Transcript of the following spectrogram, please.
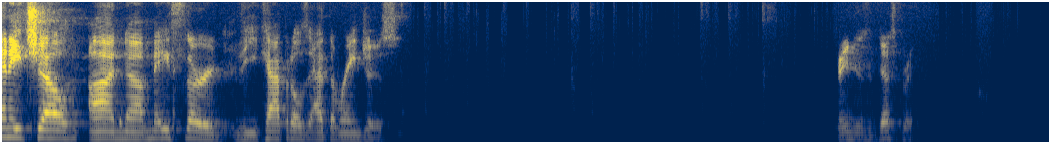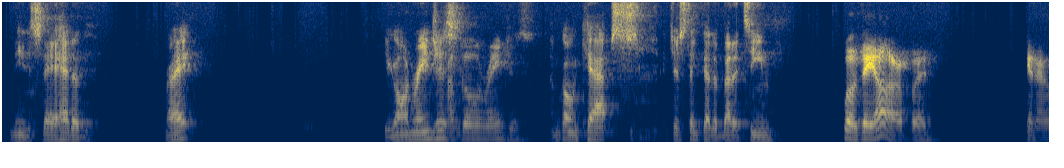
NHL on uh, May 3rd, the Capitals at the Rangers. Rangers are desperate. Need to stay ahead of, right? You going Rangers? I'm going Rangers. I'm going Caps. I just think they're the better team. Well, they are, but you know,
